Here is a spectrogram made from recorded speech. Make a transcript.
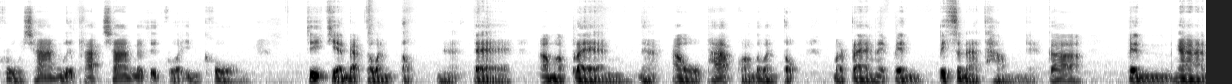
ครูช่างหรือพระช่างก็คือครัวอินโคงที่เขียนแบบตะวันตกนะแต่เอามาแปลงนะเอาภาพของตะวันตก มาแปลงให้เป็นปริศนาธรรมเนี่ยก็เป็นงาน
